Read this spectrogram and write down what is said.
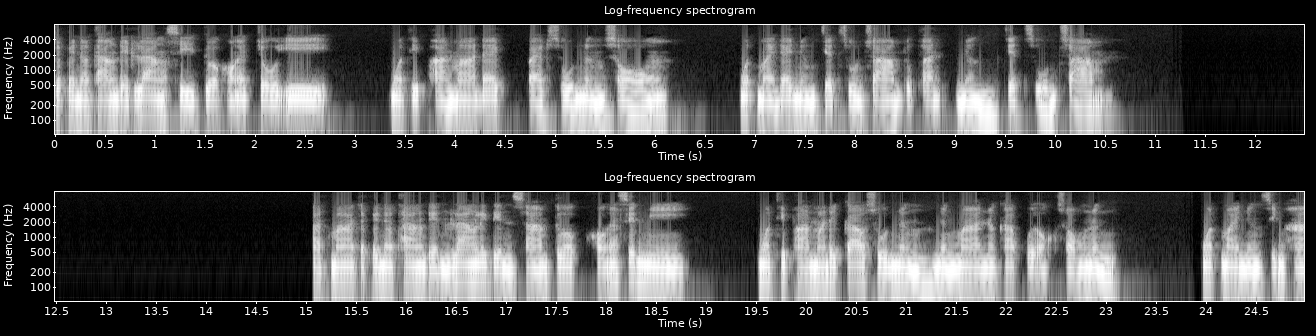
จะเป็นแนวทางเด็ดล่าง 4 ตัวของ a อ j o e งวดที่ผ่านมาได้ 8012 งวดใหม่ได้ 1703 ทุกท่าน 1703 ถัดมาจะเป็นแนวทางเด่นล่างเลขเด่น 3 ตัวของ a อ s e n มีงวดที่ผ่านมาได้ 901 1 มานะครับหวยออก 21 งวดใหม่ 1 สิงหา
